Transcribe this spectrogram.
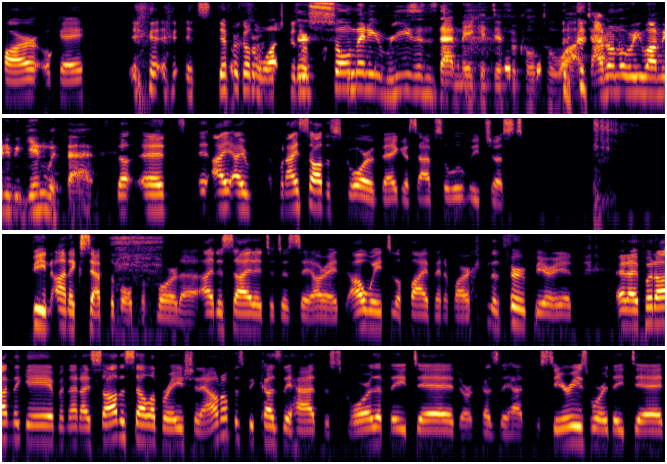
par okay, it's difficult to watch. There's so many reasons that make it difficult to watch. I don't know where you want me to begin with that. And I, I when I saw the score of Vegas, absolutely just being unacceptable to Florida. I decided to just say, all right, I'll wait to the five minute mark in the third period. And I put on the game, and then I saw the celebration. I don't know if it's because they had the score that they did or because they had the series where they did.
